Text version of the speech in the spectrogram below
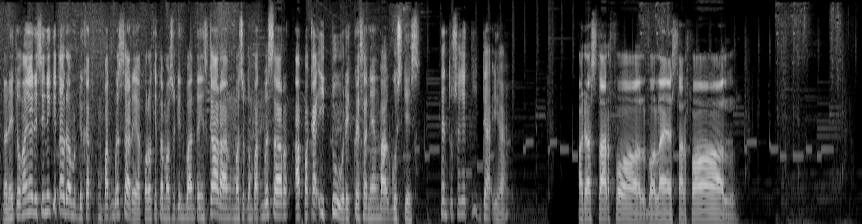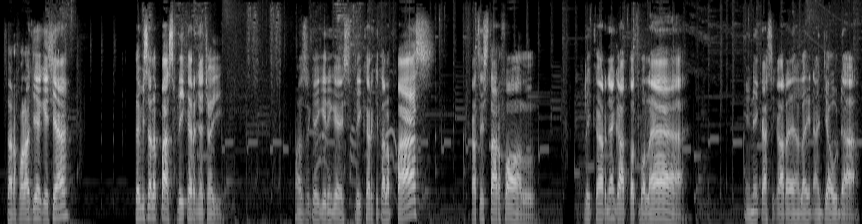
Dan hitungannya di sini kita udah dekat empat besar ya. Kalau kita masukin banteng sekarang, masuk empat besar, apakah itu requestan yang bagus, guys? Tentu saja tidak ya. Ada Starfall, boleh Starfall. Starfall aja ya guys ya. Kita bisa lepas flickernya coy. Masuk kayak gini guys. Flicker kita lepas. Kasih Starfall. Flickernya Gatot boleh. Ini kasih ke arah yang lain aja udah.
